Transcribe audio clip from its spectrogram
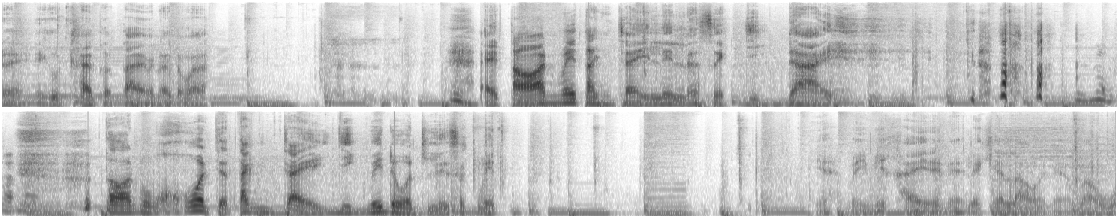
ด้วย ไอ้คุณฆ่าตัวตายไปแล้วแต่ว่า ไอ้ตอนไม่ตั้งใจเล่นแล้วเสกยิงได้ ตอนผมโคตรจะตั้งใจยิงไม่โดนเลยสักเม็ด ใครเลยเนี่ยเหลือแค่เราเนี่ยมาโว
